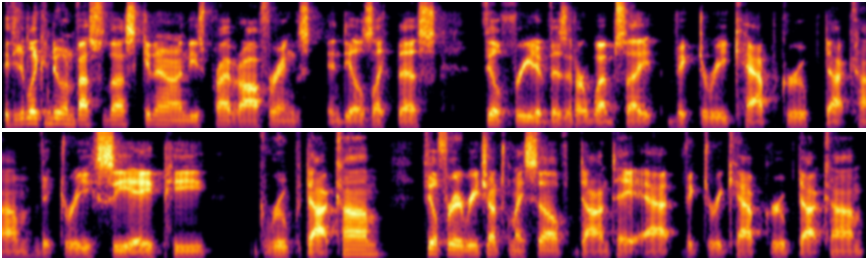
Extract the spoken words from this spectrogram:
If you're looking to invest with us, get in on these private offerings and deals like this, feel free to visit our website, victorycapgroup.com, victorycapgroup.com. Feel free to reach out to myself, Dante at victorycapgroup.com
